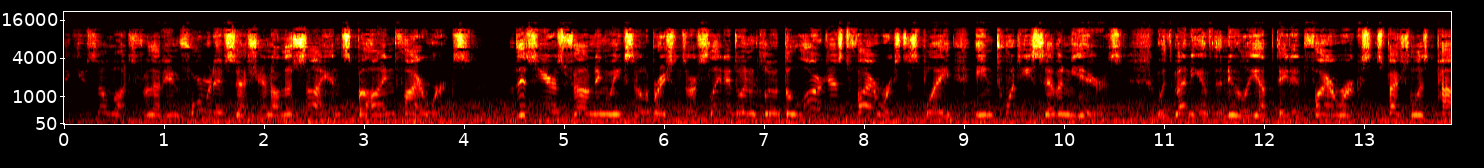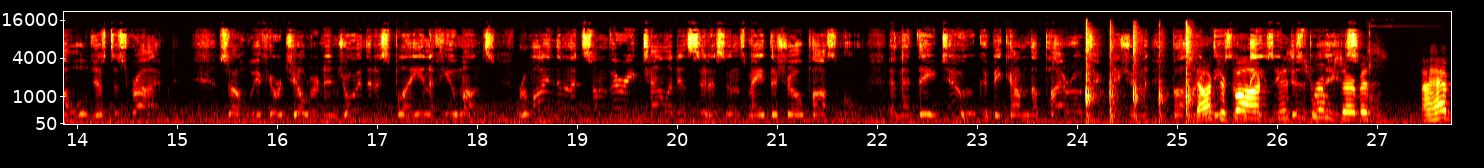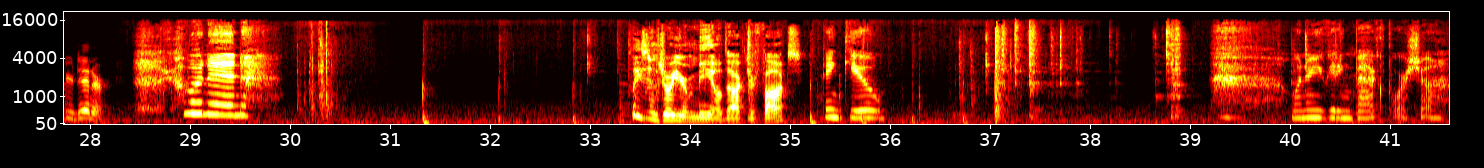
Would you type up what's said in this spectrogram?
Thank you so much for that informative session on the science behind fireworks. This year's Founding Week celebrations are slated to include the largest fireworks display in 27 years, with many of the newly updated fireworks specialist Powell just described. So, if your children enjoy the display in a few months, remind them that some very talented citizens made the show possible, and that they too could become the pyrotechnician behind Dr. these Fox, amazing this is room service. I have your dinner. Come on in. Please enjoy your meal, Dr. Fox. Thank you. When are you getting back, Porcia?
